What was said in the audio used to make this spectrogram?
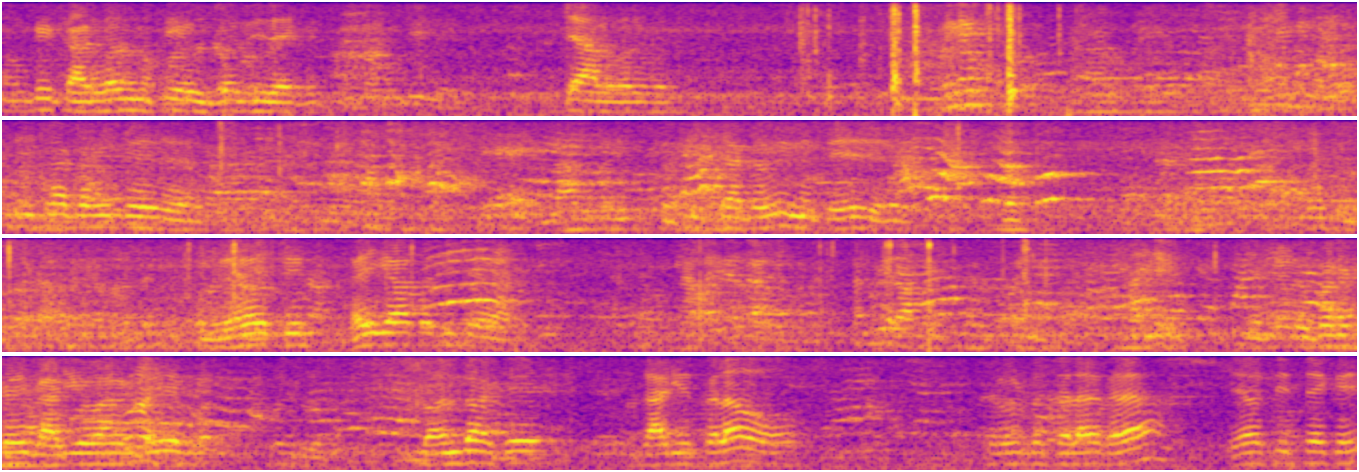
આમ કઈ કાઢવાનું નથી એવું સમજી જાય ચાલ બરોબર વ્યવસ્થિત થઈ ગયા પછી લોકોને કઈ ગાડીઓ વાળા કહીએ, બંધ ગાડીઓ ચલાવો. ચલાવે ખરા? વ્યવસ્થિત છે કઈ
